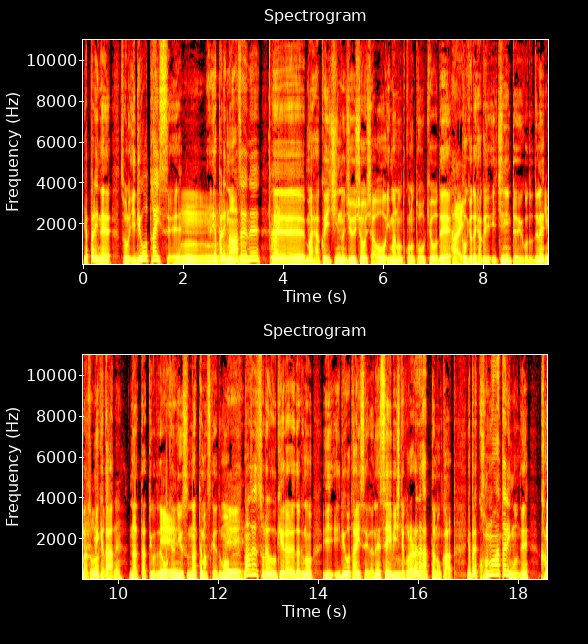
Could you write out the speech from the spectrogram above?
やっぱりね、その医療体制、やっぱりなぜね、えー、まあ、101人の重症者を今のこの東京で、はい、東京で101人ということでね、三桁なったということで大きなニュースになってますけれども、えー、なぜそれを受け入れられるだけの医療体制がね、整備してこられなかったのか、やっぱりこのあたりもね、考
